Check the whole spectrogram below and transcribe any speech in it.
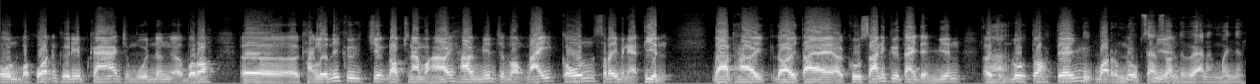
កូនរបស់គាត់នឹងគឺរៀបការជាមួយនឹងបរិសខាងលើនេះគឺជាង10ឆ្នាំមកហើយហើយមានចំណងដៃកូនស្រីម្នាក់ទៀត បាទហើយដោយតែគ្រូសានេះគឺតែងតែមានចំនួនទាស់ទែងពីបទរំលោភខ្សែសន្តិវៈហ្នឹងមិញហ្នឹង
